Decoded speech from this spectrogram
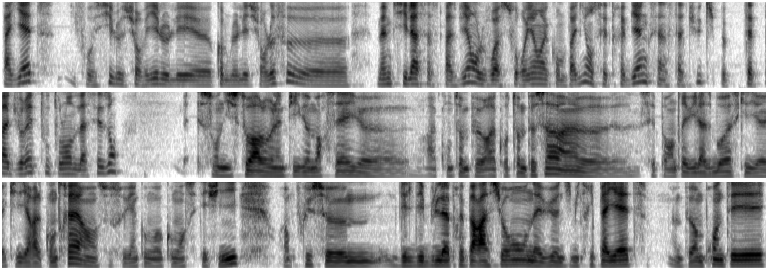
Payet, il faut aussi le surveiller le lait, comme le lait sur le feu. même si là ça se passe bien, on le voit souriant et compagnie, on sait très bien que c'est un statut qui peut peut-être pas durer tout au long de la saison. Son histoire, l'Olympique de Marseille, euh, raconte, un peu, raconte un peu ça. Hein. Euh, c'est pas André Villas-Boas qui, dira le contraire. On se souvient comment, c'était fini. En plus, euh, dès le début de la préparation, on a vu un Dimitri Payet un peu emprunté,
